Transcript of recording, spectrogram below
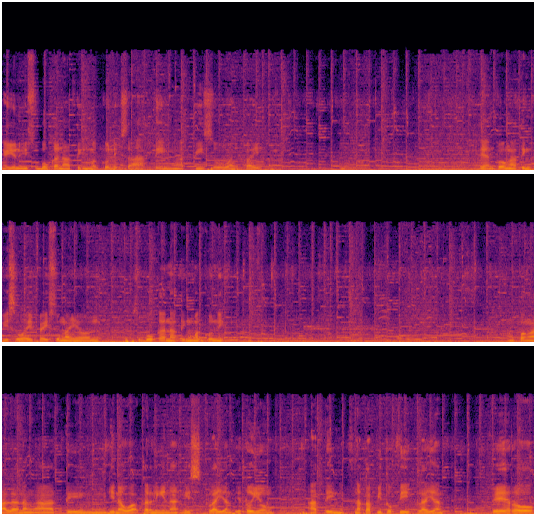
Ngayon isubukan nating mag-connect sa ating uh, piso wifi. Ayan po ang ating piso wifi. So ngayon subukan nating mag-connect. Pangalan ng ating ginawa kanina is client. Ito yung ating naka P2P client. Pero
